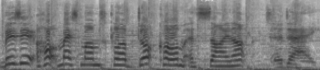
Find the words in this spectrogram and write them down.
visit hotmessmumsclub.com and sign up today.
